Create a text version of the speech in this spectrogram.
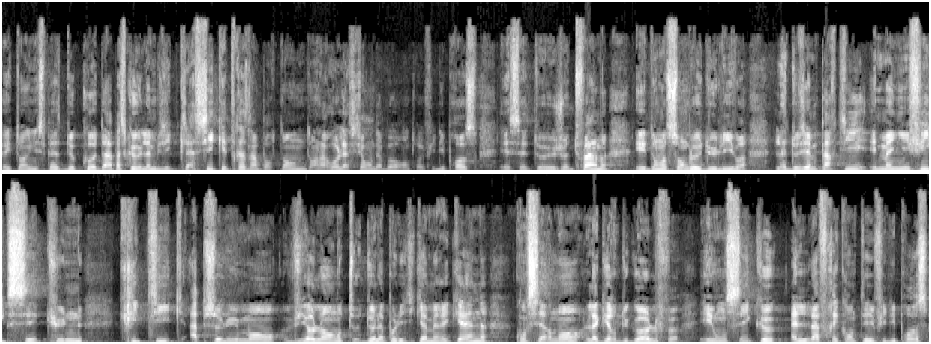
étant une espèce de coda, parce que la musique classique est très importante dans la relation d'abord entre Philippe Ross et cette euh, jeune femme, et dans l'ensemble du livre. La deuxième partie est magnifique, c'est une critique absolument violente de la politique américaine concernant la guerre du Golfe. Et on sait qu'elle l'a fréquenté, Philippe Ross,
